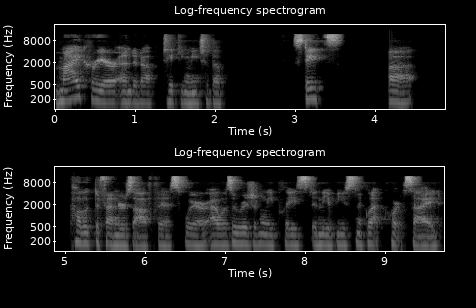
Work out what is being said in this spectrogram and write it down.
my career ended up taking me to the state's uh, public defender's office, where I was originally placed in the abuse neglect court side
